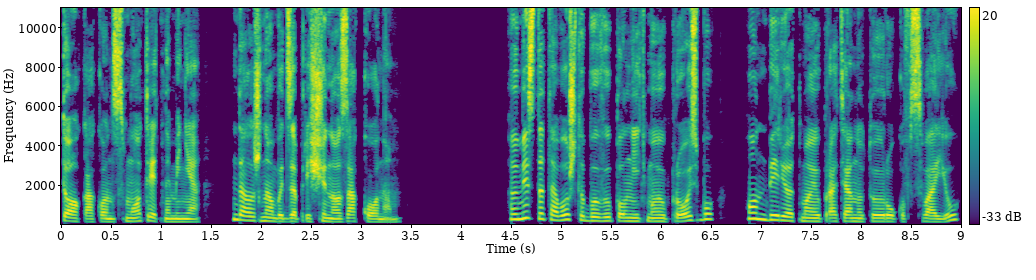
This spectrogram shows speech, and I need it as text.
то, как он смотрит на меня, должно быть запрещено законом. Вместо того, чтобы выполнить мою просьбу, он берет мою протянутую руку в свою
